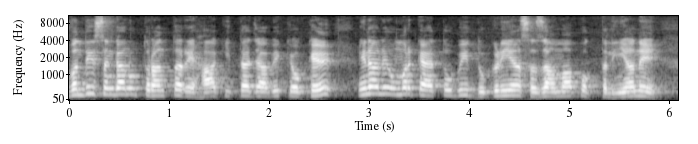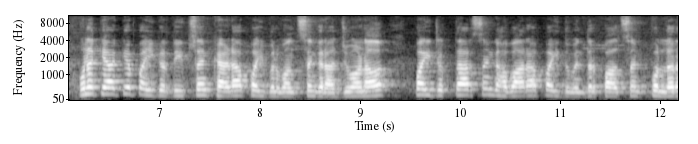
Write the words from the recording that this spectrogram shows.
ਬੰਦੀ ਸਿੰਘਾਂ ਨੂੰ ਤੁਰੰਤ ਰਿਹਾ ਕੀਤਾ ਜਾਵੇ ਕਿਉਂਕਿ ਇਹਨਾਂ ਨੇ ਉਮਰ ਕੈਦ ਤੋਂ ਵੀ ਦੁੱਗਣੀਆਂ ਸਜ਼ਾਵਾਂ ਭੁਗਤ ਲਈਆਂ ਨੇ। ਉਹਨਾਂ ਕਿਹਾ ਕਿ ਭਾਈ ਗੁਰਦੀਪ ਸਿੰਘ ਖੈੜਾ ਭਾਈ ਬਲਵੰਤ ਸਿੰਘ ਰਾਜੋਆਣਾ, ਭਾਈ ਜਗਤਾਰ ਸਿੰਘ ਹਵਾਰਾ, ਭਾਈ ਦਵਿੰਦਰਪਾਲ ਸਿੰਘ ਭੁੱਲਰ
